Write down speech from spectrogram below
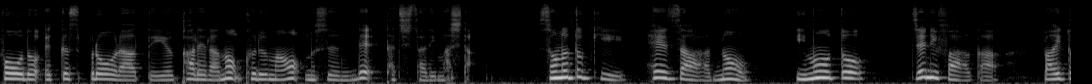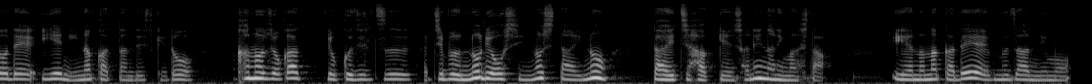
フォードエクスプローラーっていう彼らの車を盗んで立ち去りました。その時ヘザーの妹ジェニファーがバイトで家にいなかったんですけど彼女が翌日自分の両親の死体の第一発見者になりました。家の中で無残にも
